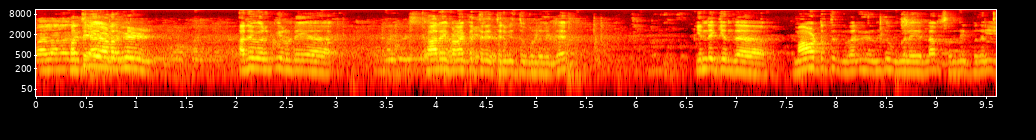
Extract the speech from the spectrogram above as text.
பத்திரிகையாளர்கள் அனைவருக்கும் என்னுடைய காலை வணக்கத்தினை தெரிவித்துக் கொள்கின்றேன். இன்றைக்கு இந்த மாவட்டத்துக்கு வருகிறது உங்களை எல்லாம் சந்திப்பதில்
